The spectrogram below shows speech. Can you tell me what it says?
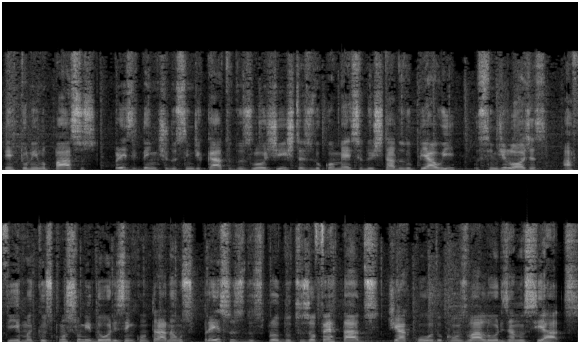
Tertulino Passos, presidente do Sindicato dos Lojistas do Comércio do Estado do Piauí, o Cindy Lojas, afirma que os consumidores encontrarão os preços dos produtos ofertados de acordo com os valores anunciados.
